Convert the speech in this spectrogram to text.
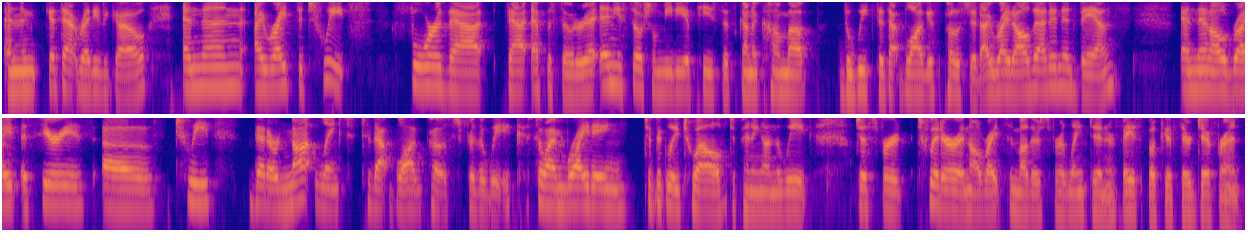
and then get that ready to go. And then I write the tweets for that that episode or any social media piece that's going to come up the week that that blog is posted. I write all that in advance and then I'll write a series of tweets that are not linked to that blog post for the week. So I'm writing typically 12, depending on the week, just for Twitter, and I'll write some others for LinkedIn or Facebook if they're different.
